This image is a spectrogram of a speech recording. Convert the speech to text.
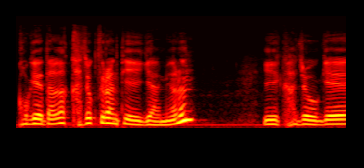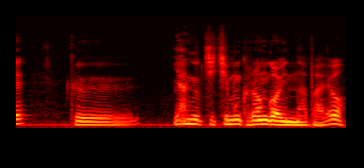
거기에다가 가족들한테 얘기하면은 이 가족의 그 양육 지침은 그런 거있나 봐요.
